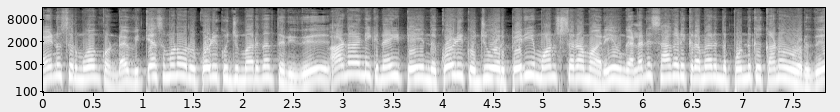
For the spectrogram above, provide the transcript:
டைனோசர் முகம் கொண்ட வித்தியாசமான ஒரு கோழி குஞ்சு மாதிரி தான் தெரியுது. ஆனா இன்னைக்கு நைட்டு இந்த கோழி குஞ்சு ஒரு பெரிய மான்ஸ்டரா மாதிரி இவங்க எல்லாரும் சாகடிக்கிற மாதிரி இந்த பொண்ணுக்கு கனவு வருது.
